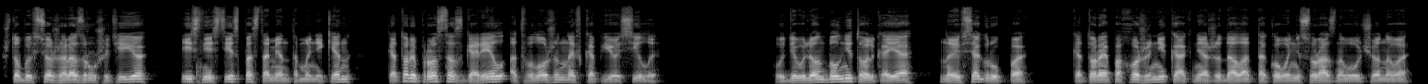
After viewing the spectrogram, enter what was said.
чтобы все же разрушить ее и снести с постамента манекен, который просто сгорел от вложенной в копье силы. Удивлен был не только я, но и вся группа, которая, похоже, никак не ожидала от такого несуразного ученого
